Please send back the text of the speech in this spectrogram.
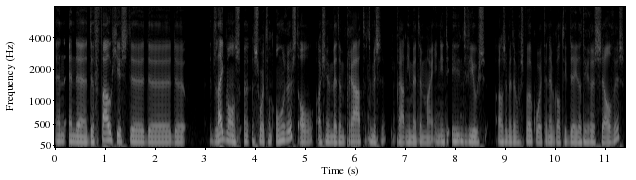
En, en de, de foutjes, de, de, de, het lijkt wel een, een soort van onrust. Al als je met hem praat, tenminste, ik praat niet met hem, maar in inter- interviews, als er met hem gesproken wordt, dan heb ik altijd het idee dat hij rust zelf is.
